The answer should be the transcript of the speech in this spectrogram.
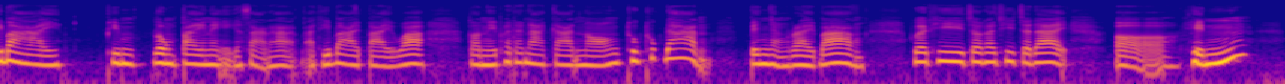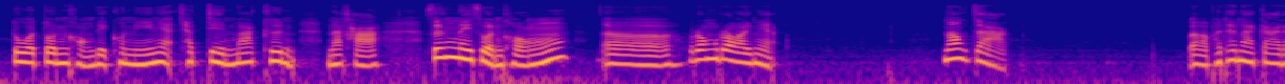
ธิบายพิมพ์ลงไปในเอกสารค่ะอธิบายไปว่าตอนนี้พัฒนาการน้องทุกๆด้านเป็นอย่างไรบ้าง เพื่อที่เจ้าหน้าที่จะได้เเห็นตัวตนของเด็กคนนี้เนี่ยชัดเจนมากขึ้นนะคะ ซึ่งในส่วนของออร่องรอยเนี่ย นอกจากเอ่อพัฒนาการ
